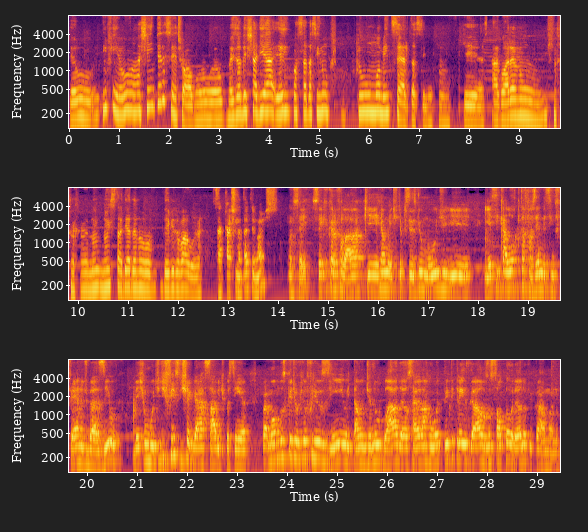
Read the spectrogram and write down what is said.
Eu, enfim, eu achei interessante o álbum, eu- mas eu deixaria ele encostado assim num, para um momento certo, assim, porque agora eu não, não, não estaria dando devido valor. A Kátia ainda tá entre nós? Não sei. Sei que eu quero falar que realmente eu preciso de um mood e, e esse calor que tá fazendo, esse inferno de Brasil, deixa um mood difícil de chegar, sabe? Tipo assim, uma música de ouvir no friozinho e tal, um dia nublado, aí eu saio na rua, 33 graus, o sol torando, eu fico, ah, mano,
